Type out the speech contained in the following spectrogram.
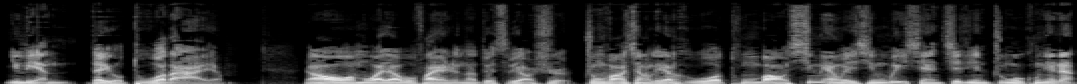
你脸得有多大呀？然后我们外交部发言人呢对此表示，中方向联合国通报星链卫星危险接近中国空间站，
